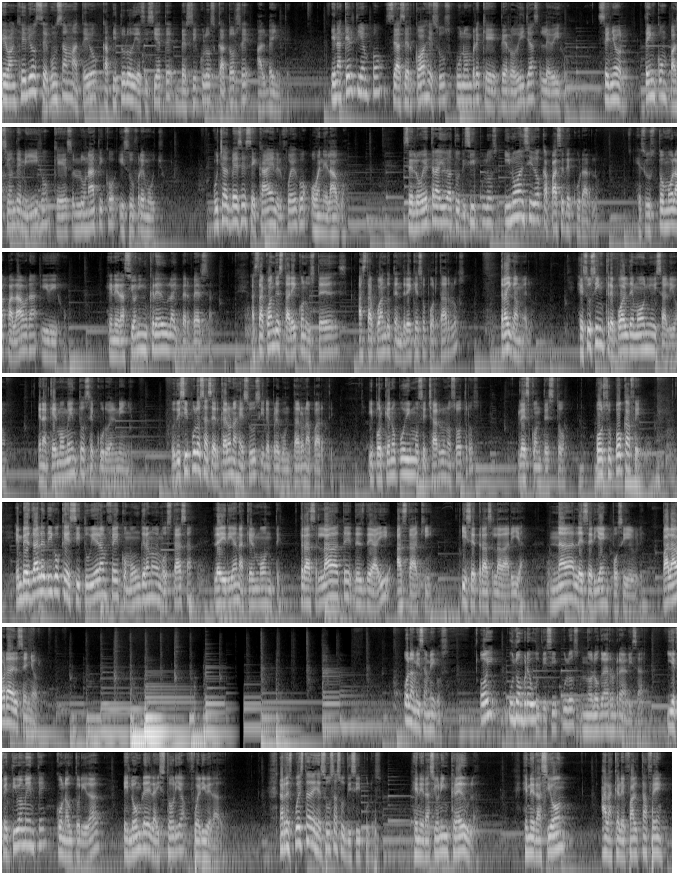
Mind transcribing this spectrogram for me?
Evangelio según San Mateo capítulo 17 versículos 14 al 20. En aquel tiempo se acercó a Jesús un hombre que de rodillas le dijo, Señor, ten compasión de mi hijo que es lunático y sufre mucho. Muchas veces se cae en el fuego o en el agua. Se lo he traído a tus discípulos y no han sido capaces de curarlo. Jesús tomó la palabra y dijo, generación incrédula y perversa. ¿Hasta cuándo estaré con ustedes? ¿Hasta cuándo tendré que soportarlos? Tráiganmelo. Jesús increpó al demonio y salió. En aquel momento se curó el niño. Los discípulos se acercaron a Jesús y le preguntaron aparte, ¿y por qué no pudimos echarlo nosotros? Les contestó, por su poca fe. En verdad les digo que si tuvieran fe como un grano de mostaza, le dirían a aquel monte, trasládate desde ahí hasta aquí, y se trasladaría. Nada le sería imposible. Palabra del Señor. Hola mis amigos. Hoy un hombre o discípulos no lograron realizar y efectivamente, con autoridad, el hombre de la historia fue liberado. La respuesta de Jesús a sus discípulos, generación incrédula, generación a la que le falta fe.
